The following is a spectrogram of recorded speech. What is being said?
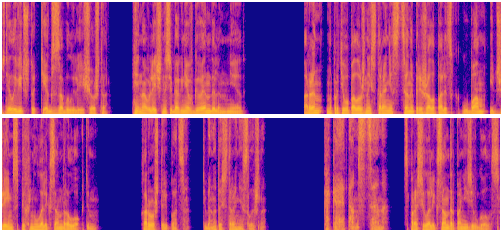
Сделай вид, что текст забыл или еще что. И навлечь на себя гнев Гвендолин? Нет. Рен на противоположной стороне сцены прижала палец к губам, и Джеймс пихнул Александра локтем. «Хорош трепаться. Тебя на той стороне слышно». «Какая там сцена?» — спросил Александр, понизив голос.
